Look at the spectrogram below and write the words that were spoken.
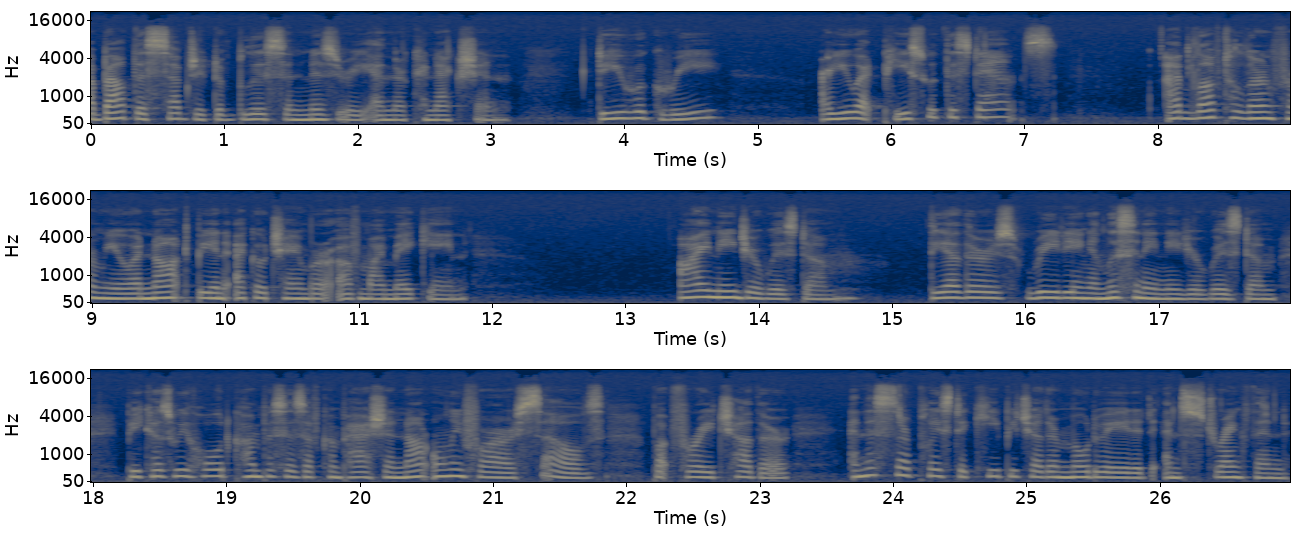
About this subject of bliss and misery and their connection. Do you agree? Are you at peace with this dance? I'd love to learn from you and not be an echo chamber of my making. I need your wisdom. The others reading and listening need your wisdom because we hold compasses of compassion not only for ourselves, but for each other. And this is our place to keep each other motivated and strengthened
